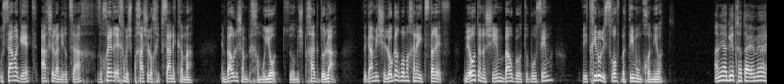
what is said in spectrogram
אוסאמה גט, אח של הנרצח, זוכר איך המשפחה שלו חיפשה נקמה. הם באו לשם בכמויות, זו משפחה גדולה, וגם מי שלא גר במחנה הצטרף. מאות אנשים באו באוטובוסים והתחילו לשרוף בתים ומכוניות. אני אגיד לך את האמת,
